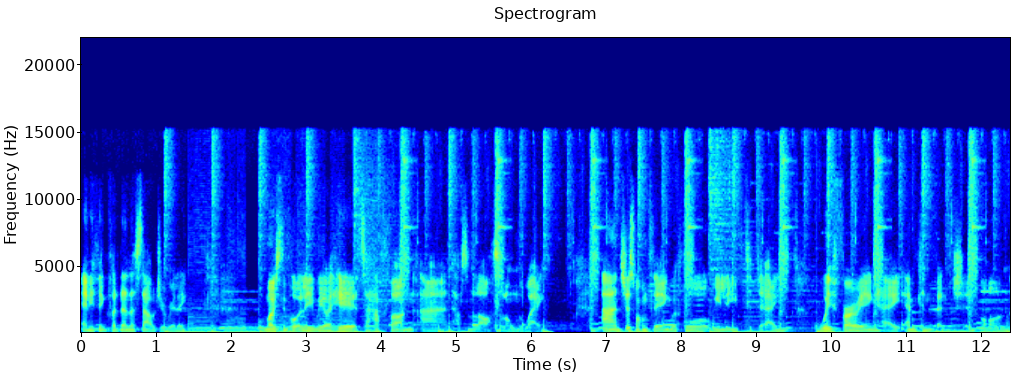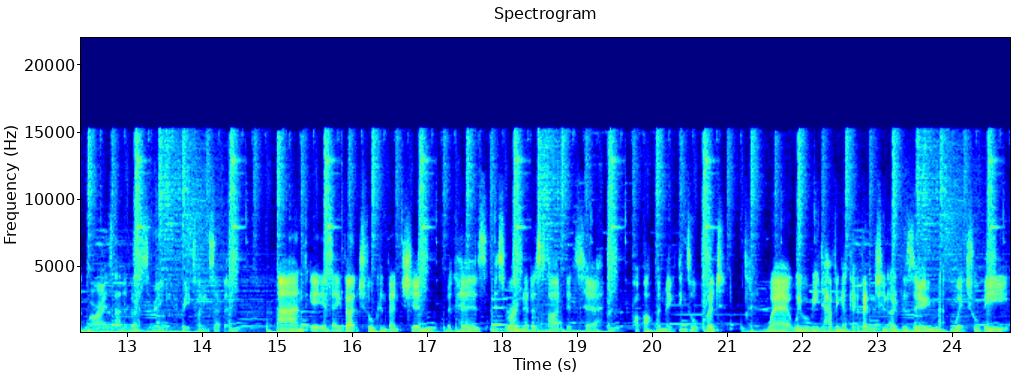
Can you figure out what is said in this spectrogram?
Anything for the nostalgia, really. But most importantly, we are here to have fun and have some laughs along the way. And just one thing before we leave today, we're throwing a M convention on Mariah's anniversary, 327. And it is a virtual convention because Miss Rona decided to pop up and make things awkward, where we will be having a convention over Zoom, which will be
